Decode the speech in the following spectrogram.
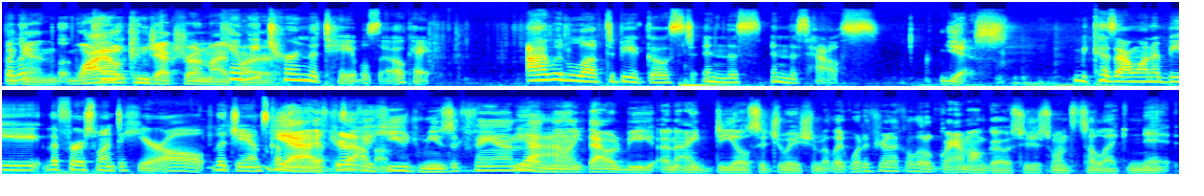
But Again, can wild we- conjecture on my Can part. Can we turn the tables though? Okay, I would love to be a ghost in this in this house yes. Because I want to be the first one to hear all the jams coming Yeah, out if you're like album. a huge music fan, Yeah. then like that would be an ideal situation. But like, what if you're like a little grandma ghost who just wants to like knit?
